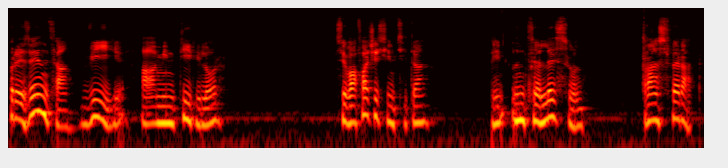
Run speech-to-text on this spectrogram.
prezența vie a amintirilor se va face simțită prin înțelesul transferat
